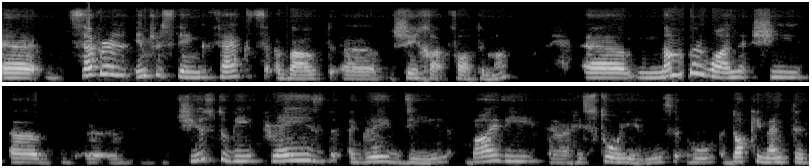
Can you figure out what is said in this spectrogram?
Uh, several interesting facts about uh, Sheikha Fatima. Uh, number one, she uh, uh, she used to be praised a great deal by the historians who documented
